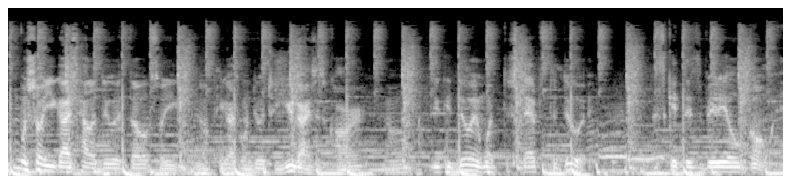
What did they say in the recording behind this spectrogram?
I'm gonna show you guys how to do it though, so you, you know if you guys want to do it to you guys' car, you know you can do it. What the steps to do it? Let's get this video going.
